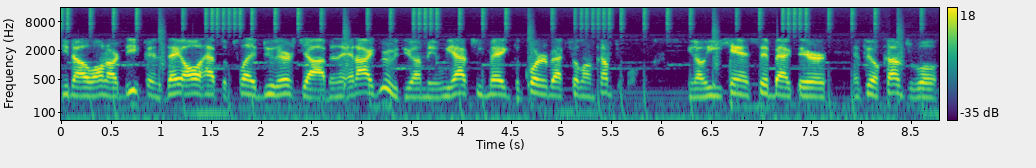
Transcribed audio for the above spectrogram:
you know, on our defense, they all have to play, do their job. And, and I agree with you. I mean, we have to make the quarterback feel uncomfortable. You know, he can't sit back there and feel comfortable.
